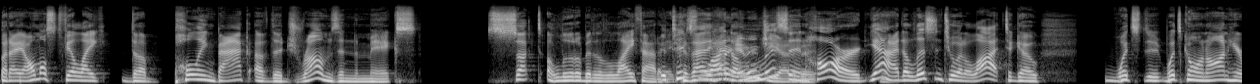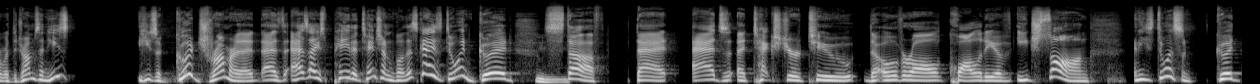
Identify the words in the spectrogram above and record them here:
But I almost feel like the pulling back of the drums in the mix sucked a little bit of the life out of It because I had to energy out of listen hard. Yeah, I had to listen to it a lot to go, what's the what's going on here with the drums? And he's he's a good drummer. As as I paid attention, I'm going, this guy's doing good Mhm. stuff that adds a texture to the overall quality of each song. And he's doing some good,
